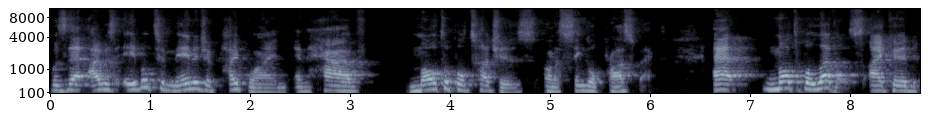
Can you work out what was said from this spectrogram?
was that I was able to manage a pipeline and have multiple touches on a single prospect at multiple levels. I could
